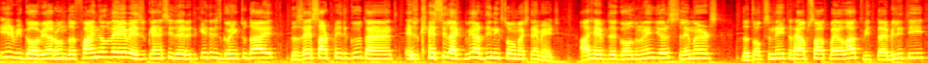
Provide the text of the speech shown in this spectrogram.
Here we go, we are on the final wave, as you can see the eradicator is going to die, the Zeds are pretty good and as you can see like we are dealing so much damage. I have the golden rangers, slammers, the Toxinator helps out by a lot with the ability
